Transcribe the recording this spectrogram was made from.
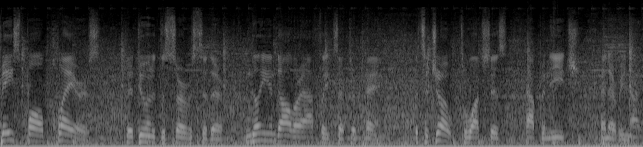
baseball players. They're doing a disservice to their million dollar athletes that they're paying. It's a joke to watch this happen each and every night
